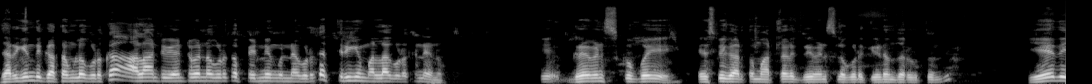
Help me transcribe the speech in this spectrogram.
జరిగింది గతంలో కూడా. అలాంటివి ఏంటివన్నా కూడా పెండింగ్ ఉన్నా కూడా తిరిగి మళ్ళా కూడా నేను గ్రీవెన్స్కు పోయి ఎస్పీ గారితో మాట్లాడి గ్రీవెన్స్లో కూడా గీయడం జరుగుతుంది. ఏది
